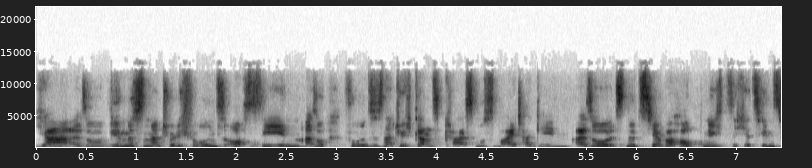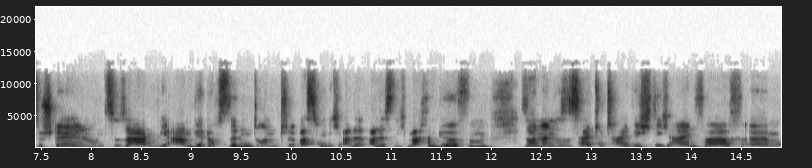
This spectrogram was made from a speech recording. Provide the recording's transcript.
Ja, also wir müssen natürlich für uns auch sehen, also für uns ist natürlich ganz klar, es muss weitergehen. Also es nützt ja überhaupt nichts, sich jetzt hinzustellen und zu sagen, wie arm wir doch sind und was wir nicht alle, alles nicht machen dürfen, sondern es ist halt total wichtig einfach ähm,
